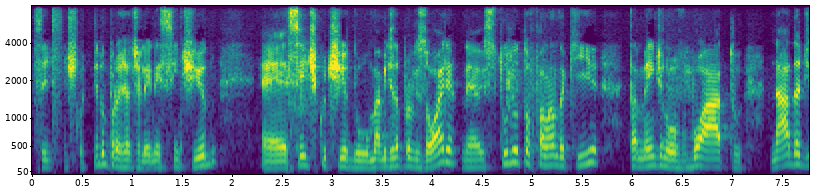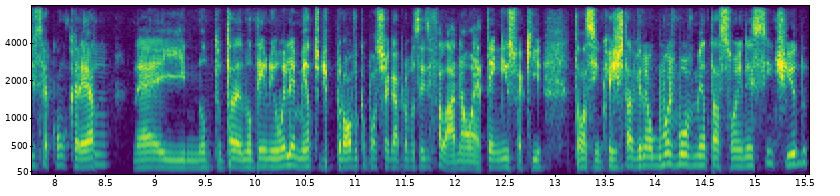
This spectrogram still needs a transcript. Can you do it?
ser discutido um projeto de lei nesse sentido, é, ser discutido uma medida provisória, né? Isso tudo eu estou falando aqui também, de novo, boato. Nada disso é concreto, né? E não, não tem nenhum elemento de prova que eu possa chegar para vocês e falar, não, é, tem isso aqui. Então, assim, que a gente está vendo algumas movimentações nesse sentido,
